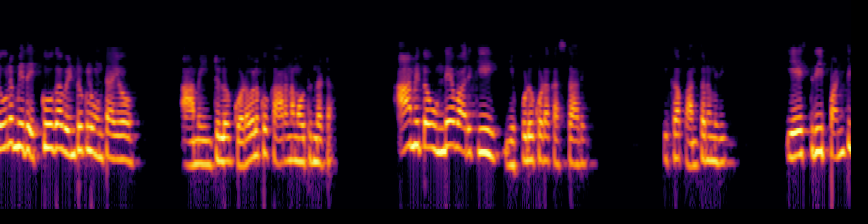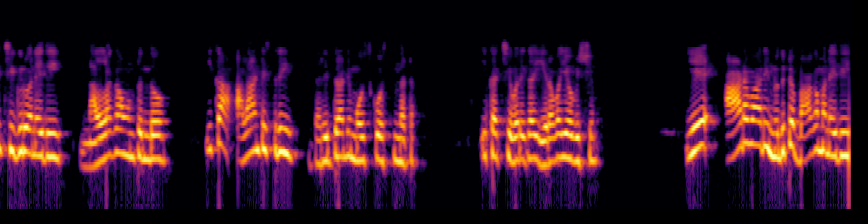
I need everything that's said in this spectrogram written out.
చెవుల మీద ఎక్కువగా వెంట్రుకలు ఉంటాయో ఆమె ఇంటిలో గొడవలకు కారణమవుతుందట. ఆమెతో ఉండేవారికి ఎప్పుడూ కూడా కష్టాలే. ఇక పంతొమ్మిది. ఏ స్త్రీ పంటి చిగురు అనేది నల్లగా ఉంటుందో ఇక అలాంటి స్త్రీ దరిద్రాన్ని మోసుకొస్తుందట ఇక చివరిగా ఇరవయో విషయం. ఏ ఆడవారి నుదుట భాగం అనేది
